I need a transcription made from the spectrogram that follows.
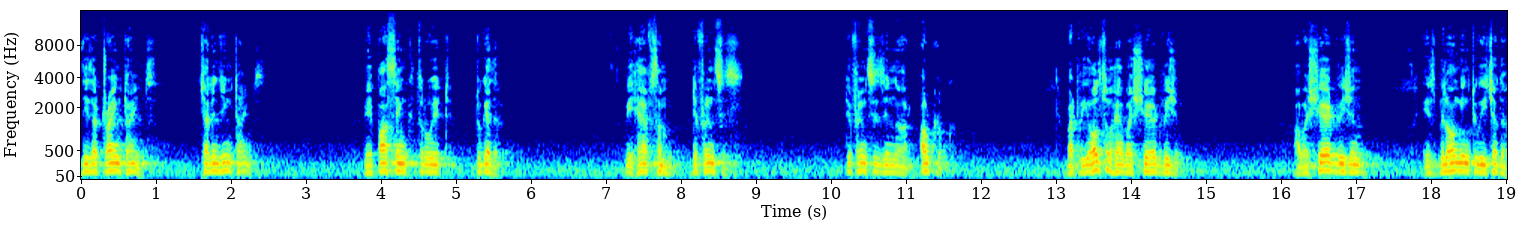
these are trying times, challenging times. We are passing through it together. We have some differences, differences in our outlook. But we also have a shared vision. Our shared vision is belonging to each other,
